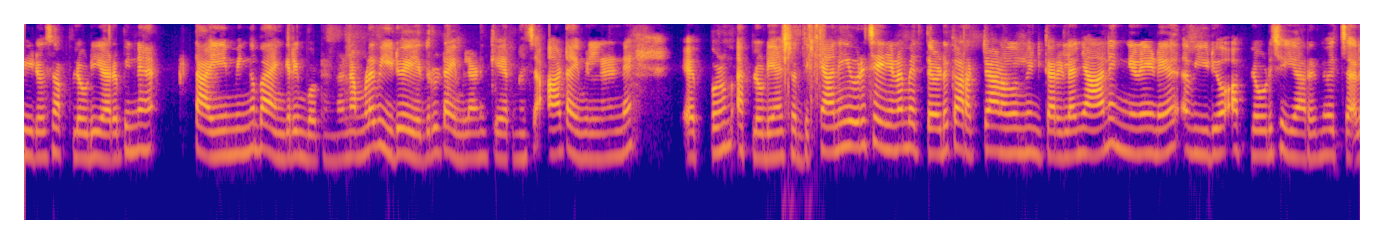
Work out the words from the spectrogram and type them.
വീഡിയോസ് അപ്ലോഡ് ചെയ്യാറ്. പിന്നെ ടൈമിങ് ഭയങ്കര ഇമ്പോർട്ടന്റ് ആണ്. നമ്മളെ വീഡിയോ ഏതൊരു ടൈമിലാണ് കയറുന്നത് വെച്ചാൽ ആ ടൈമിൽ തന്നെ എപ്പോഴും അപ്ലോഡ് ചെയ്യാൻ ശ്രദ്ധിക്കും ഞാൻ ഈ ഒരു ചെയ്യുന്ന മെത്തേഡ് കറക്റ്റ് ആണോന്നൊന്നും എനിക്കറിയില്ല. ഞാൻ എങ്ങനെയാണ് വീഡിയോ അപ്ലോഡ് ചെയ്യാറെന്ന് വെച്ചാൽ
